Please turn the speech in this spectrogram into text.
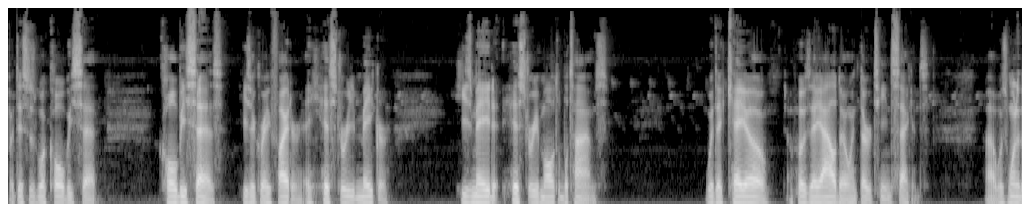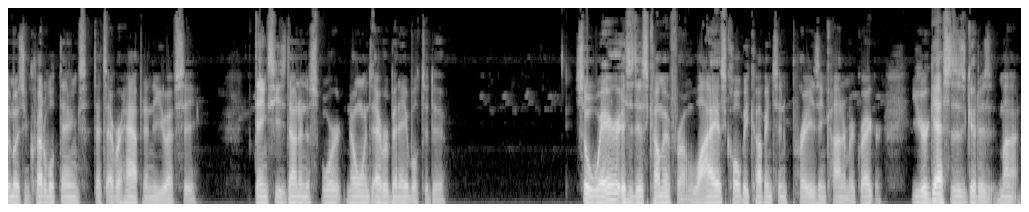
But this is what Colby said. Colby says he's a great fighter, a history maker. He's made history multiple times with a KO of Jose Aldo in 13 seconds. Uh, was one of the most incredible things that's ever happened in the UFC. Things he's done in the sport, no one's ever been able to do. So where is this coming from? Why is Colby Covington praising Conor McGregor? Your guess is as good as mine,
